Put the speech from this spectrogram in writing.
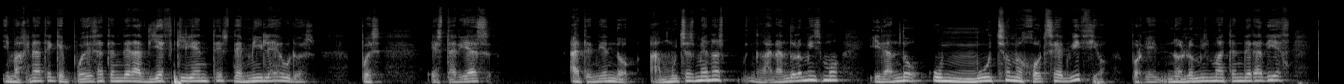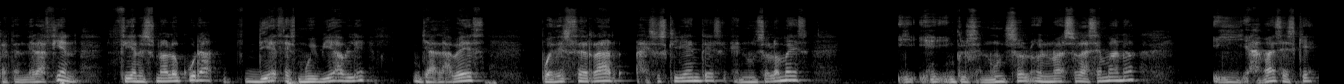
imagínate que puedes atender a 10 clientes de 1000 euros. Pues estarías atendiendo a muchos menos, ganando lo mismo y dando un mucho mejor servicio. Porque no es lo mismo atender a 10 que atender a 100. 100 es una locura, 10 es muy viable y a la vez puedes cerrar a esos clientes en un solo mes e incluso en, un solo, en una sola semana y además es que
